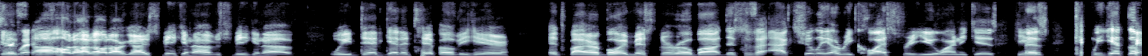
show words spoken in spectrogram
Weinicus, segue. uh, hold on, hold on, guys. Speaking of, speaking of, we did get a tip over here. It's by our boy Mr. Robot. This is a, actually a request for you, Weinicus. He says, "Can we get the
